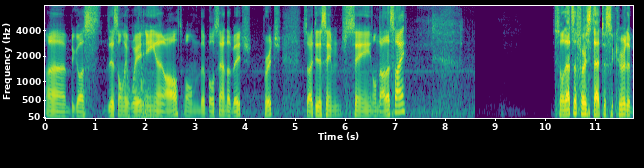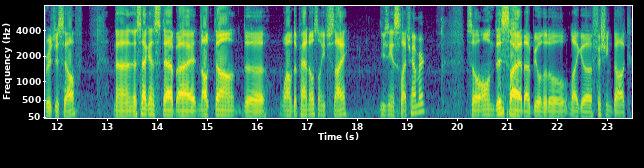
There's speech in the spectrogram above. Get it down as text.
uh, because there's only way in and out on the both end of the bridge. So I did the same thing on the other side. So that's the first step to secure the bridge itself. Then the second step, I knocked down the one of the panels on each side using a sledgehammer. So on this side, I built a little like a fishing dock.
